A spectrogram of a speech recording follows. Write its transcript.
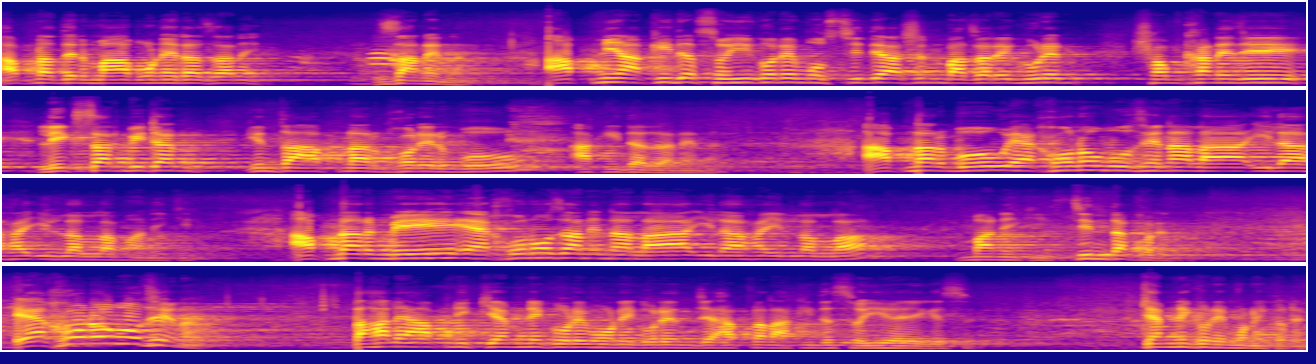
আপনাদের মা বোনেরা জানে? জানে না। আপনি আকিদা সহি করে মসজিদে আসেন, বাজারে ঘুরেন, সবখানে যে লেকচার পিটান, কিন্তু আপনার ঘরের বউ আকিদা জানে না। আপনার বউ এখনও বোঝে না, লা ইলাহা ইল্লাল্লাহ মানে কি? আপনার মেয়ে এখনও জানে না, লা ইলাহা ইল্লাল্লাহ মানে কি? চিন্তা করেন। এখনও বোঝে না। তাহলে আপনি কেমনে করে মনে করেন যে আপনার আকিদা সহি হয়ে গেছে? কেমনে করে মনে করেন?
